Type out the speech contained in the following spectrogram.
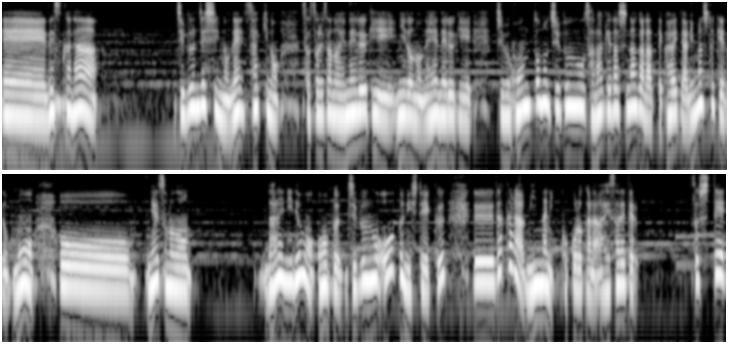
えー、ですから自分自身のねさっきのさそりさんのエネルギー2度のねエネルギー自分本当の自分をさらけ出しながらって書いてありましたけれどもお、ね、その誰にでもオープン自分をオープンにしていく。だからみんなに心から愛されてる。そして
